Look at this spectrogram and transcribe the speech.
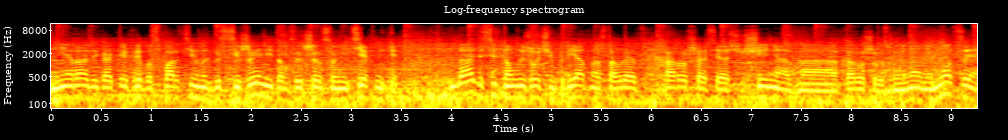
Не ради каких-либо спортивных достижений, там, совершенствования техники. Да, действительно, лыжи очень приятно, оставляют хорошее себе ощущение, хорошие воспоминания, эмоции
